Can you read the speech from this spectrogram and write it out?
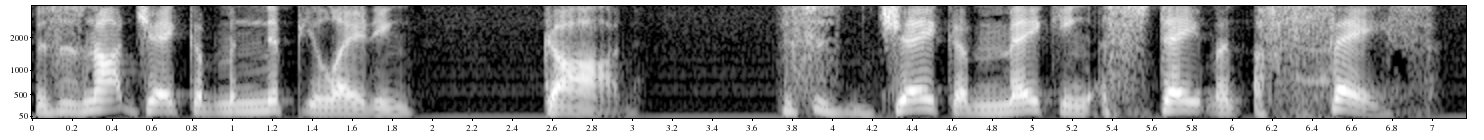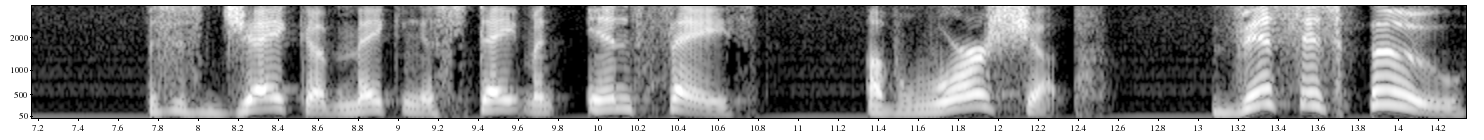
This is not Jacob manipulating God. This is Jacob making a statement of faith. This is Jacob making a statement in faith of worship. This is who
